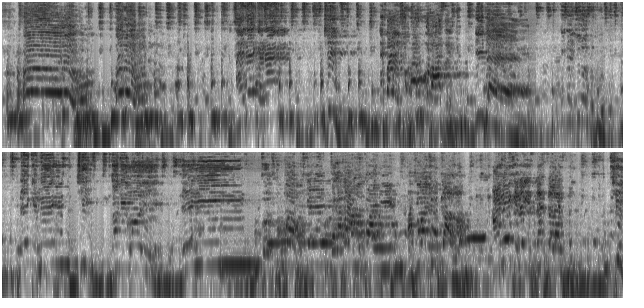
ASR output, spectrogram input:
olóòwú olóòwú àyìnlẹ kẹlẹ chief ifeanyi chukwu kọbaasi ibẹ iseju òkùnkùn lẹkẹlẹ chief tọni wọnyi lẹni kòtùkọ àbùkẹ jẹgàfà àmọkọ ayé àtiwájú kààlọ àyìnlẹ kẹlẹ his excellence chief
